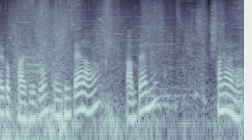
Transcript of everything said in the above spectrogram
이거 봐주고 은신 빼라 안 빼네? 하나네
